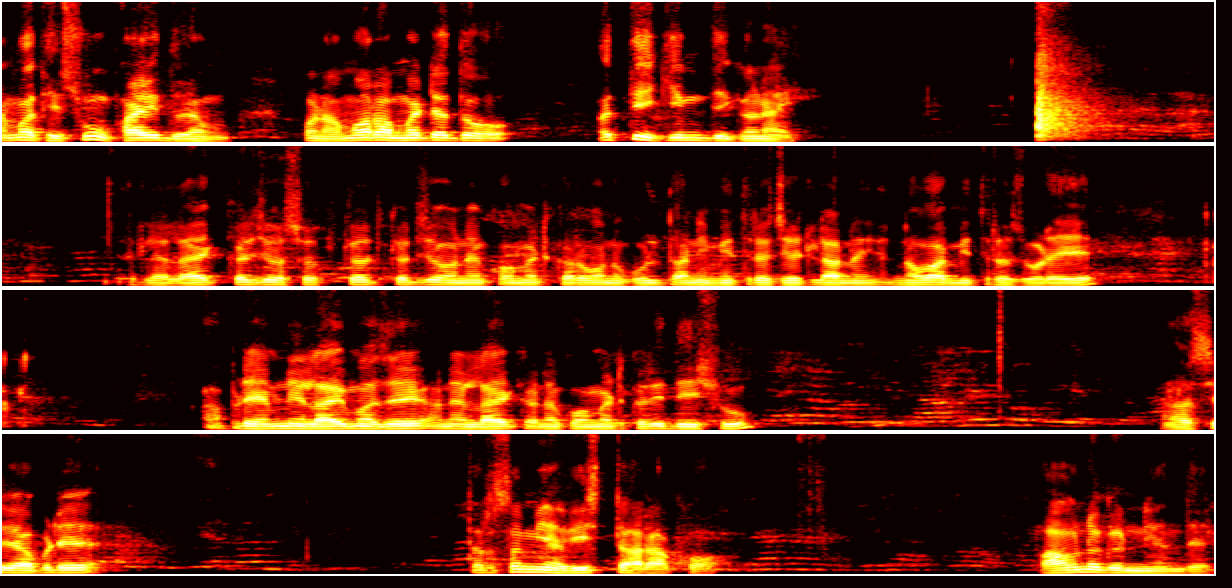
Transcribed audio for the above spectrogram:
એમાંથી શું ફાયદો એમ, પણ અમારા માટે તો અતિ કિંમતી ગણાય. એટલે લાઈક કરજો સબસ્ક્રાઈબ કરજો અને કોમેન્ટ કરવાનું ભૂલતા નહીં. મિત્ર જેટલા નવા મિત્ર જોડાય આપણે એમની લાઈવમાં જઈ અને લાઈક અને કોમેન્ટ કરી દઈશું. હાશે આપણે તરસમિયા વિસ્તાર આખો. ભાવનગરની અંદર.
